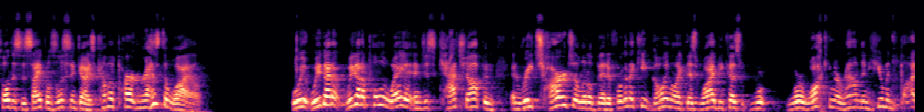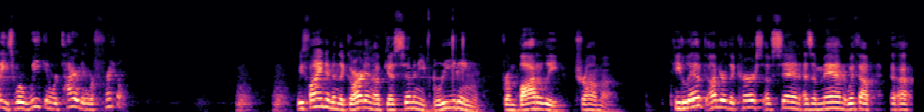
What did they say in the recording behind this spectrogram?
told his disciples, Listen, guys, come apart and rest a while. We, we gotta we gotta pull away and just catch up and, and recharge a little bit if we're gonna keep going like this. Why? Because we're we're walking around in human bodies. We're weak and we're tired and we're frail. We find him in the Garden of Gethsemane bleeding from bodily trauma. He lived under the curse of sin as a man without, uh,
